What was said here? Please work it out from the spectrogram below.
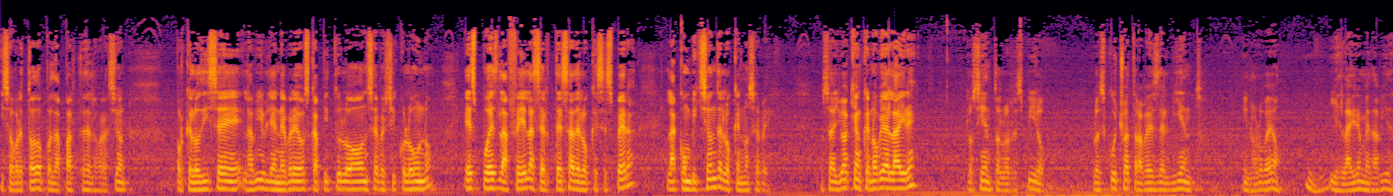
y sobre todo pues la parte de la oración. porque lo dice la Biblia en Hebreos capítulo 11, versículo 1, es pues la fe, la certeza de lo que se espera, la convicción de lo que no se ve. O sea, yo aquí aunque no vea el aire, lo siento, lo respiro, lo escucho a través del viento y no lo veo. Y el aire me da vida.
